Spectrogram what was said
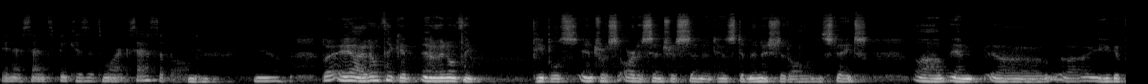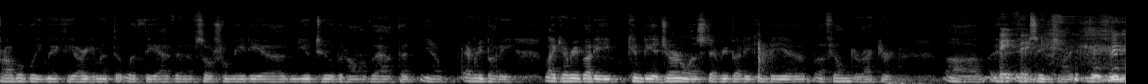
in a sense because it's more accessible. Mm-hmm. Yeah, but yeah, I don't think it, and I don't think people's interest, artists' interest in it, has diminished at all in the states. Um, and uh, uh, you could probably make the argument that with the advent of social media and YouTube and all of that, that you know everybody, like everybody, can be a journalist. Everybody can be a, a film director. Uh, They it, think. it seems like. they think.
